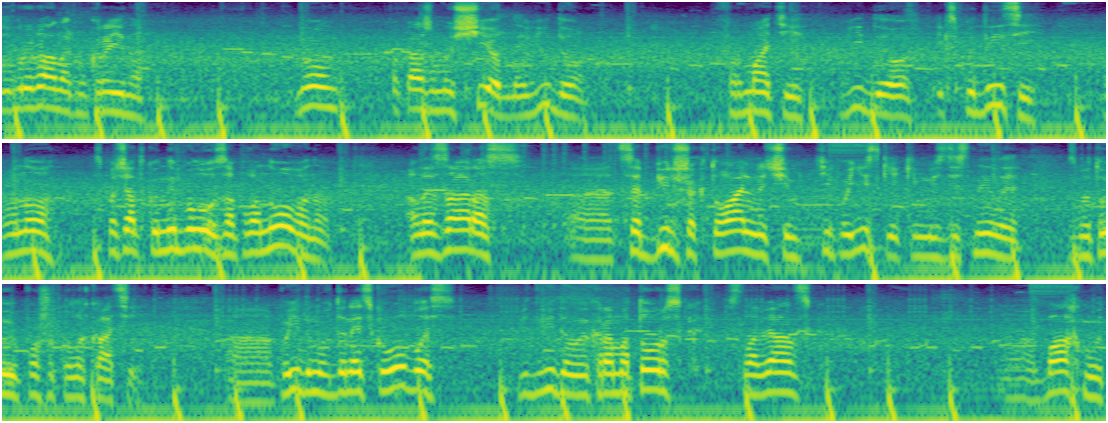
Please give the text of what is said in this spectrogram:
Добрий ранок, Україна. Ми вам покажемо ще одне відео в форматі відео експедицій. Воно спочатку не було заплановано, але зараз е, це більш актуально, ніж ті поїздки, які ми здійснили з метою пошуку локацій. Е, Поїдемо в Донецьку область, відвідаємо Краматорськ, Славянськ, е, Бахмут.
